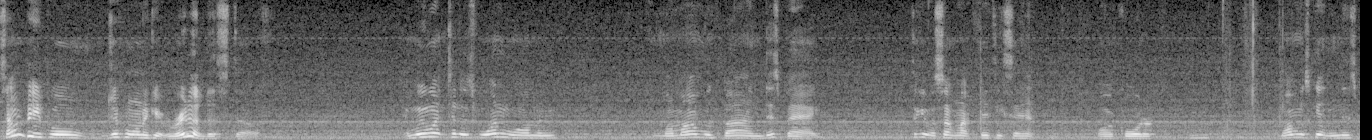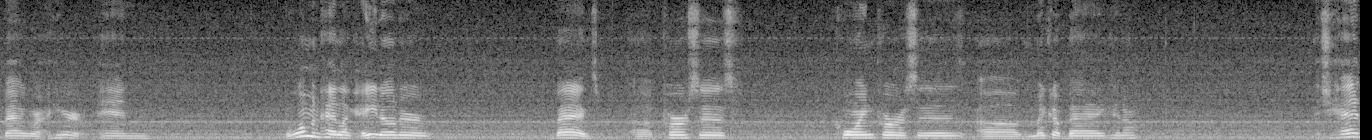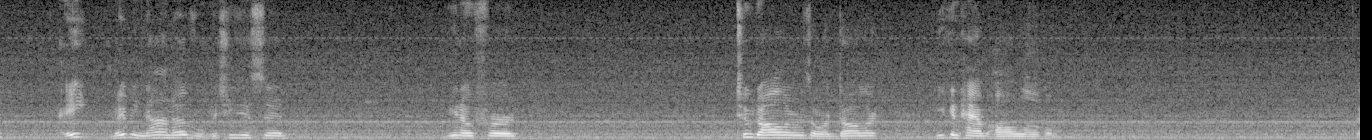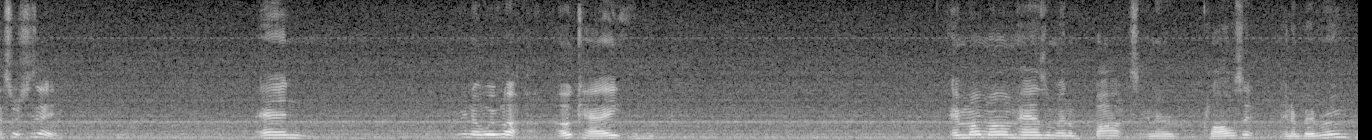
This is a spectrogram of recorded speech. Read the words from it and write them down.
Some people just want to get rid of this stuff. And we went to this one woman. My mom was buying this bag. I think it was something like 50 cent or a quarter. Mom was getting this bag right here. And the woman had like eight other bags uh, purses, coin purses, uh, makeup bags, you know. And she had eight, maybe nine of them. And she just said, you know, for two dollars or a dollar, you can have all of them. That's what she said. And, you know, we were like, okay. And my mom has them in a box in her closet in her bedroom.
